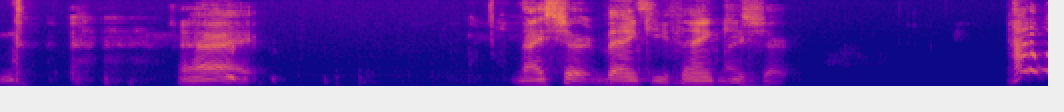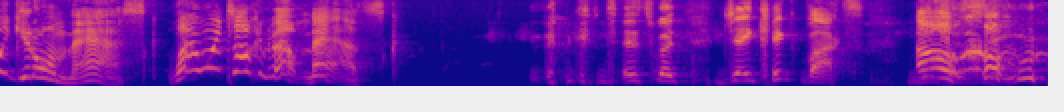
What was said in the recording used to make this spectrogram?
All right. Nice shirt. Vince. Thank you, thank you. Shirt. How do we get on Mask? Why are we talking about Mask? That's what Jay Kickbox. Oh,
